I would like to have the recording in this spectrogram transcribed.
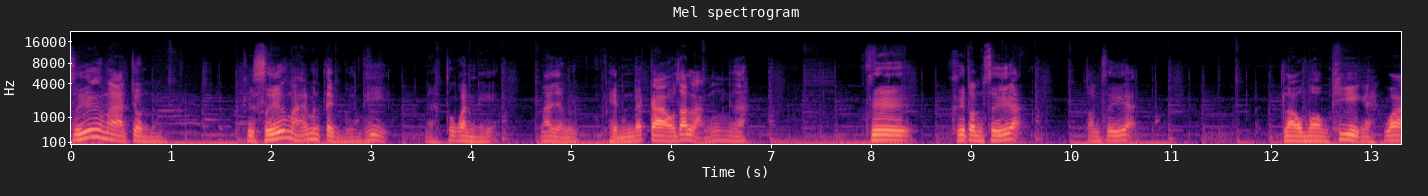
ซื้อมาจน คือซื้อมาให้มันเต็มพื้นที่นะทุกวันนี้นะอย่างเห็นแบ็กกราวด์ด้านหลังนะคือคือตอนซื้ออะตอนซื้ออะ เรามองที่ไงว่า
